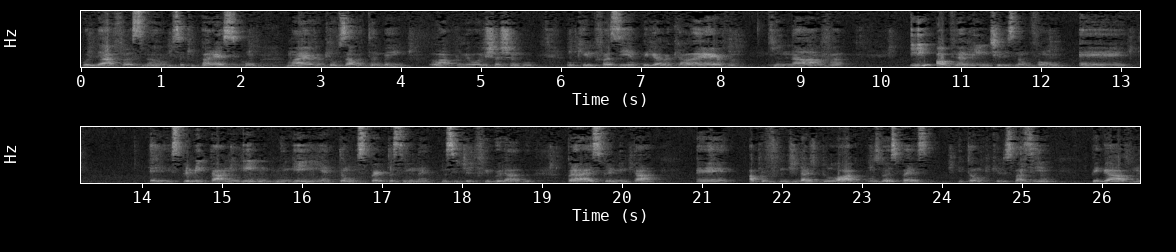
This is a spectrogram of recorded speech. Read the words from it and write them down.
olhava e falava assim, não, isso aqui parece com uma erva que eu usava também lá para o meu orixá Xangô. O que ele fazia? Pegava aquela erva, quinava e, obviamente, eles não vão é, é, experimentar, ninguém, ninguém é tão esperto assim, né, no sentido figurado, para experimentar é, a profundidade do lago com os dois pés. Então, o que, que eles faziam? Pegavam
